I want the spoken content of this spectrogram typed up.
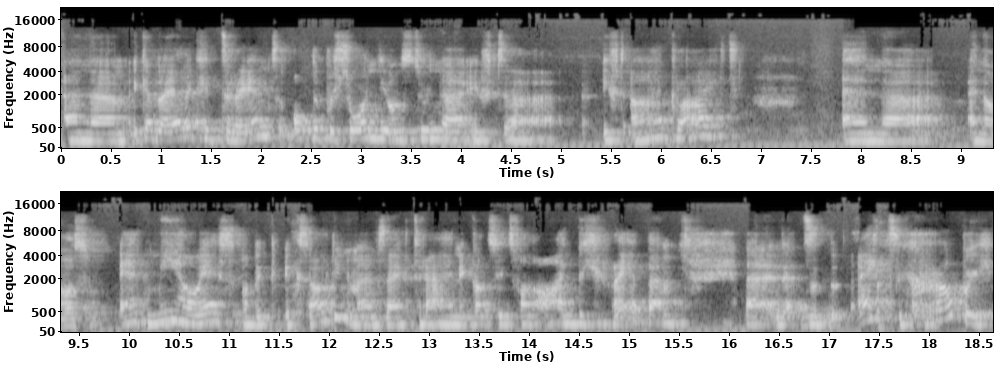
En um, ik heb dat eigenlijk getraind op de persoon die ons toen uh, heeft, uh, heeft aangeklaagd. En, uh, en dat was echt mega wijs, want ik, ik zou die mensen echt dragen. En ik had zoiets van, oh, ik begrijp hem. Uh, echt grappig.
